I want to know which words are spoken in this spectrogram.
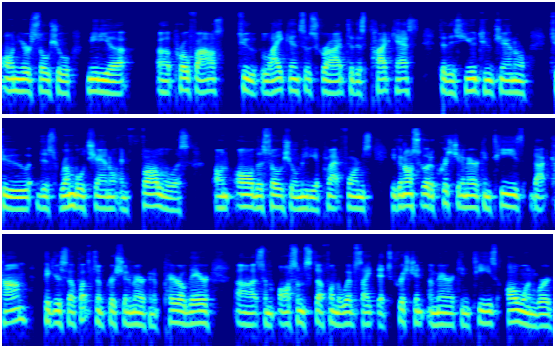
on your social media uh, profiles to like and subscribe to this podcast, to this YouTube channel, to this Rumble channel, and follow us on all the social media platforms. You can also go to ChristianAmericanTees.com, pick yourself up some Christian American apparel there, uh, some awesome stuff on the website. That's Christian American Tees, all one word,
